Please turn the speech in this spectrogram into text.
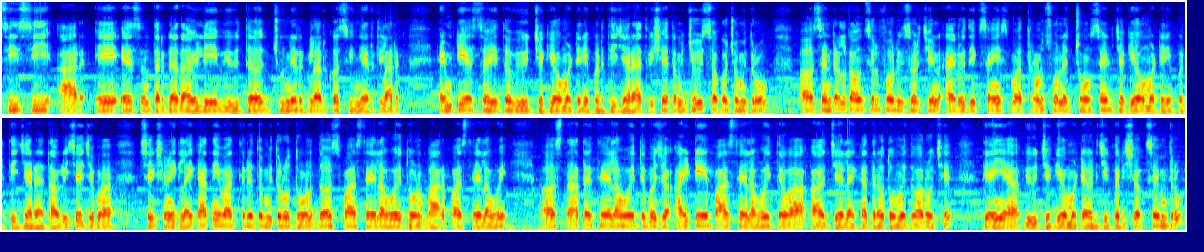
સીસીઆરએએસ અંતર્ગત આવેલી વિવિધ junior clerk, senior clerk MTS સહિત વિવિધ જગ્યાઓ માટેની ભરતી જાહેરાત વિશે તમે જોઈ શકો છો મિત્રો. Central Council for Research in Ayurvedic સાયન્સમાં ત્રણસો ને ચોસઠ જગ્યાઓ માટેની ભરતી જાહેરાત આવેલી છે, જેમાં શૈક્ષણિક લાયકાતની વાત કરીએ તો મિત્રો ધોરણ દસ પાસ થયેલા હોય, ધોરણ બાર પાસ થયેલા હોય સ્નાતક થયેલા હોય તેમજ આઈટીઆઈ પાસ થયેલા હોય તેવા જે લાયકાત ધરાવતા ઉમેદવારો છે તે અહીંયા વિવિધ જગ્યાઓ માટે અરજી કરી શકશે મિત્રો.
